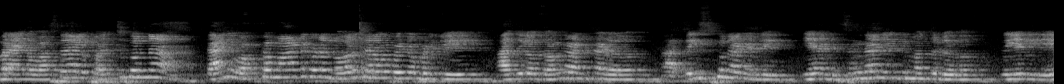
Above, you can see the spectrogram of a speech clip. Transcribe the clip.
మరి ఆయన వస్త్రాలు పంచుకున్నా కానీ ఒక్క మాట కూడా నోరు తెరవబోయేటప్పటికి అందులో దొంగ అంటున్నాడు తెలుసుకున్నాడండి. ఈయన నిజంగా నీతిమంతుడు నేను ఏ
